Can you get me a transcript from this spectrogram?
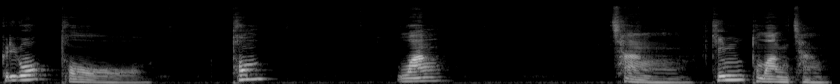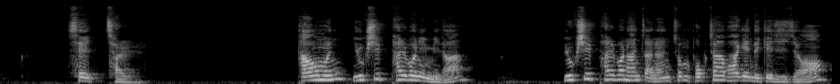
그리고 토, 톰, 왕, 창, 김토망창, 세철 다음은 68번입니다. 68번 한자는 좀 복잡하게 느껴지죠?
